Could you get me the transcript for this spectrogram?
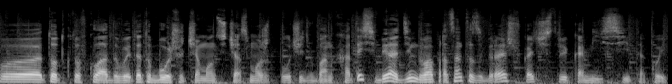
э, тот, кто вкладывает. Это больше, чем он сейчас может получить в банках. А ты себе 1-2 процента забираешь в качестве комиссии такой.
